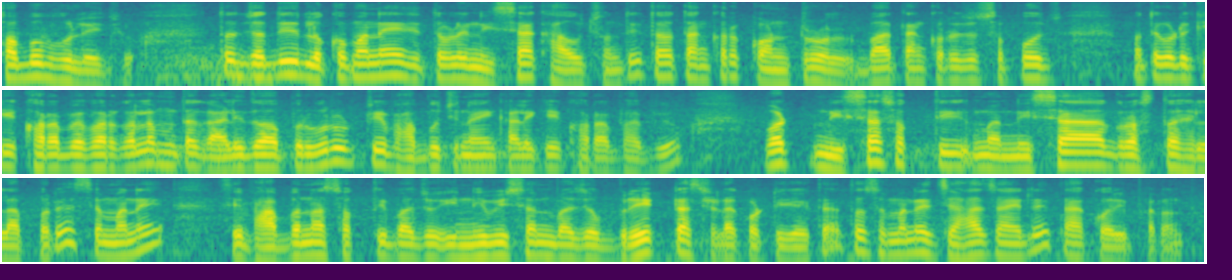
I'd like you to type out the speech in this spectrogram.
সবু ভুল হয়ে যাব তো যদি লোক মানে যেতবে নিশা খাওছেন তো তাঁর কন্ট্রোল বা তাঁর যে সপোজ মতো গোটে কি খারাপ ব্যবহার কলা মু গাড়ি দেওয়া পূর্ব টিকিয়ে ভাবুছি না কালে কি খারাপ ভাবিও বট নিশা শক্তি নিশাগ্রস্ত হলাপরে সে সে ভাবনা শক্তি বা যে ইনহিবিশন বা যে ব্রেকটা সেটা কটি যাই তো ସେମାନେ ଯାହା ଚାହିଁଲେ ତାହା କରିପାରନ୍ତି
